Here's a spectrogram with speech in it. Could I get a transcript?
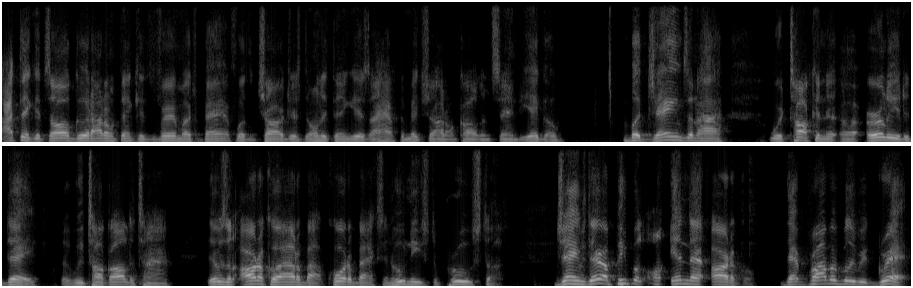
I think it's all good. I don't think it's very much bad for the Chargers. The only thing is, I have to make sure I don't call them San Diego. But James and I were talking uh, earlier today we talk all the time. There was an article out about quarterbacks and who needs to prove stuff. James, there are people in that article that probably regret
